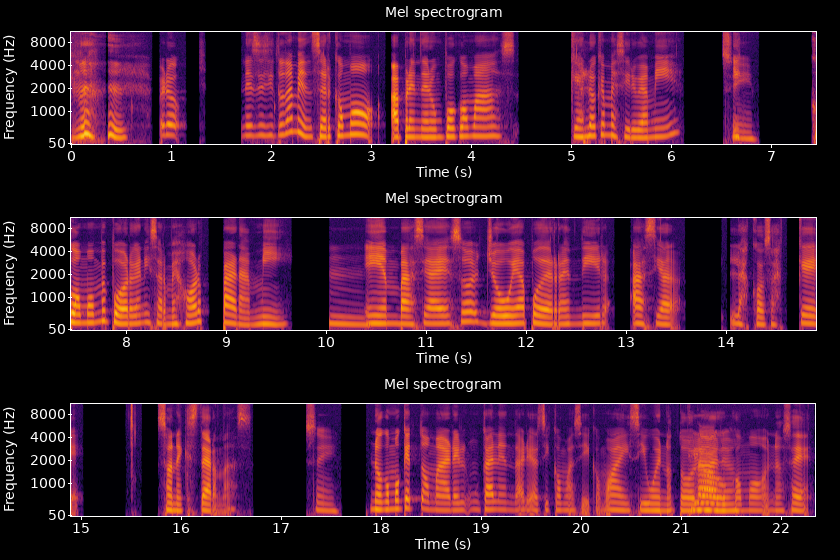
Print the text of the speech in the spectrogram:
Pero necesito también ser como aprender un poco más qué es lo que me sirve a mí, sí. cómo me puedo organizar mejor para mí. Mm, Y en base a eso yo voy a poder rendir hacia las cosas que son externas. sí. No como que tomar el- un calendario así como así, como, ay, sí, bueno, todo lo hago Claro. como, no sé,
